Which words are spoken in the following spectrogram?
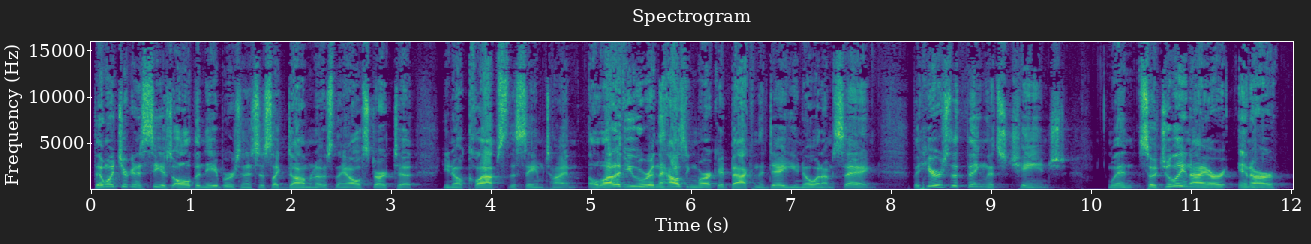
Then what you're going to see is all the neighbors, and it's just like dominoes, and they all start to you know collapse at the same time. A lot of you who are in the housing market back in the day, you know what I'm saying. But here's the thing that's changed. When so Julie and I are in our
